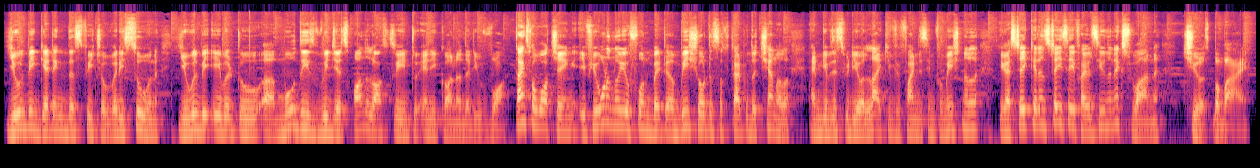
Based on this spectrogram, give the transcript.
you will be getting this feature very soon. You will be able to uh, move these widgets on the lock screen to any corner that you want. Thanks for watching. If you want to know your phone better, be sure to subscribe to the channel and give this video a like if you find this informational. You guys take care and stay safe. I will see you in the next one. Cheers. Bye-bye.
